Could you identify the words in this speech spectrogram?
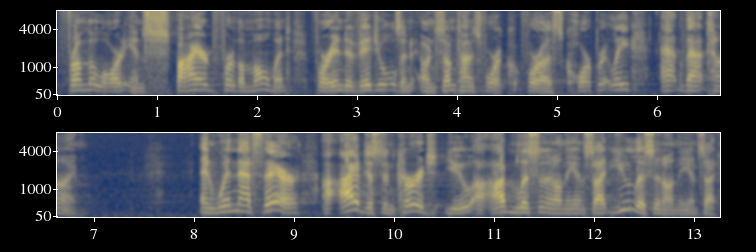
from the Lord, inspired for the moment for individuals and, and sometimes for, for us corporately at that time. And when that's there, I, I just encourage you, I, I'm listening on the inside, you listen on the inside.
